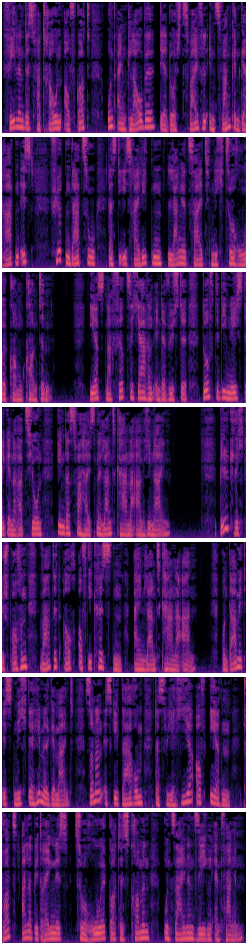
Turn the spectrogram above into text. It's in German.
Fehlendes Vertrauen auf Gott und ein Glaube, der durch Zweifel ins Wanken geraten ist, führten dazu, dass die Israeliten lange Zeit nicht zur Ruhe kommen konnten. Erst nach 40 Jahren in der Wüste durfte die nächste Generation in das verheißene Land Kanaan hinein. Bildlich gesprochen wartet auch auf die Christen ein Land Kanaan. Und damit ist nicht der Himmel gemeint, sondern es geht darum, dass wir hier auf Erden trotz aller Bedrängnis zur Ruhe Gottes kommen und seinen Segen empfangen.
